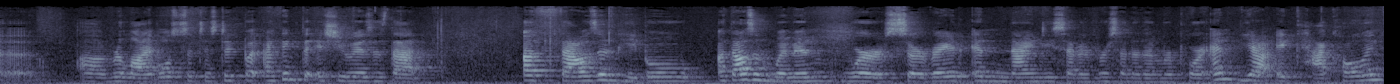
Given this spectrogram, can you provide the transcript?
a, a reliable statistic, but I think the issue is is that a thousand people, a thousand women were surveyed, and ninety seven percent of them report. And yeah, a catcalling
